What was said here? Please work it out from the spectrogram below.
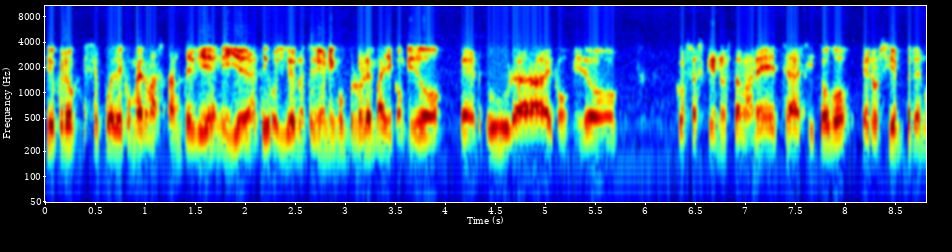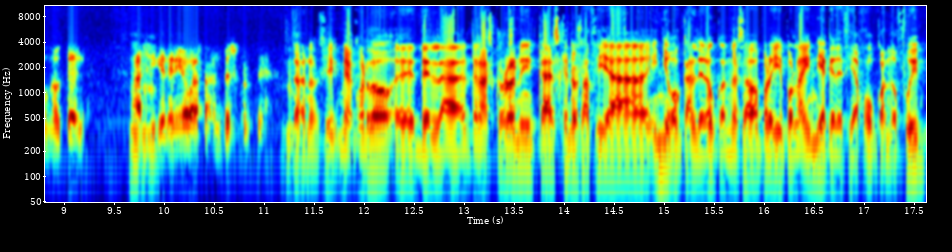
yo creo que se puede comer bastante bien y ya digo, yo no he tenido ningún problema y he comido verdura, he comido cosas que no estaban hechas y todo, pero siempre en un hotel. Así que he tenido bastante suerte. No, sí, me acuerdo eh, de, de, las crónicas que nos hacía Íñigo Calderón cuando estaba por allí por la India, que decía, jo, cuando fui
